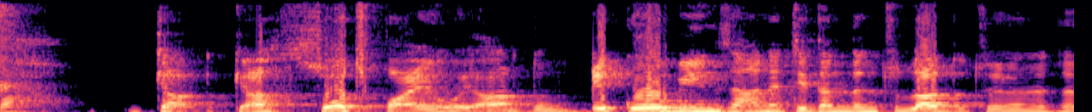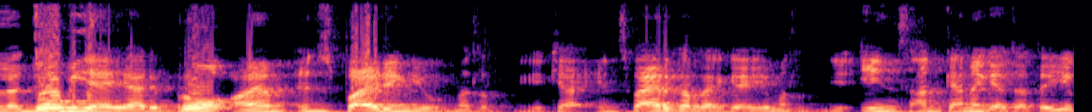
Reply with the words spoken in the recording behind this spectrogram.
वाह। क्या क्या सोच पाए हो यार तुम? एक और भी इंसान है चिदंदन सुल्ला जो भी है यार। Bro I am inspiring you मतलब ये क्या इंस्पायर कर रहा है क्या? ये मतलब ये इंसान कहना क्या चाहता है? ये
